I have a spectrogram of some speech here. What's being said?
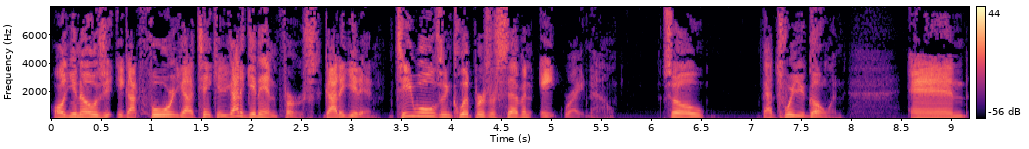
All you know is you got four. You got to take it. You got to get in first. Got to get in. T Wolves and Clippers are seven, eight right now. So that's where you're going. And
